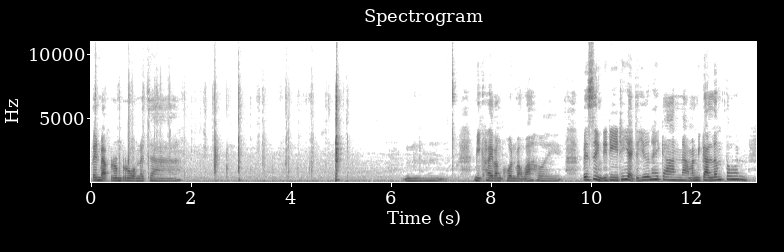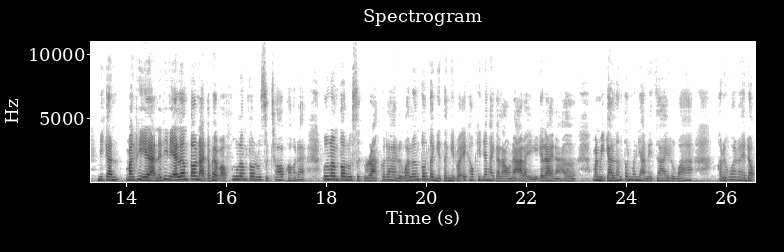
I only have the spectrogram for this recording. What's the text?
เป็นแบบรวมๆนะจ๊ะ มีใครบางคนแบบว่าเฮ้ย เป็นสิ่งดีๆ ที่อยากจะยื่นให้กันนะมันมีการเริ่มต้น มีการบางทีอะในที่นี้เริ่มต้นอาจจะแบบเพิ่งเริ่มต้นรู้สึกชอบเขาก็ได้ เพิ่งเริ่มต้นรู้สึกรักก็ได้ หรือว่าเริ่มต้นตังหิดตังหิดว่าเอ๊ะเขาคิดยังไงกับเรานะ อะไรอย่างนี้ก็ได้นะเออ มันมีการเริ่มต้นบางอย่างในใจหรือว่าเขาเรียกว่าอะไรดอก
